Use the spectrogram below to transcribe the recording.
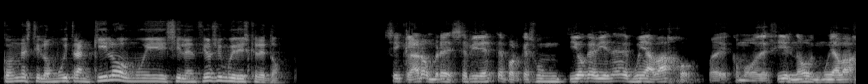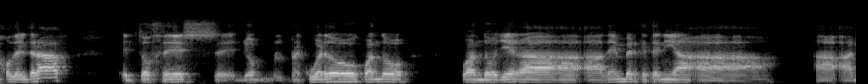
con un estilo muy tranquilo, muy silencioso y muy discreto. Sí, claro, hombre, es evidente porque es un tío que viene de muy abajo, pues, como decir, ¿no? Muy abajo del draft. Entonces, eh, yo recuerdo cuando, cuando llega a, Denver que tenía a, a,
